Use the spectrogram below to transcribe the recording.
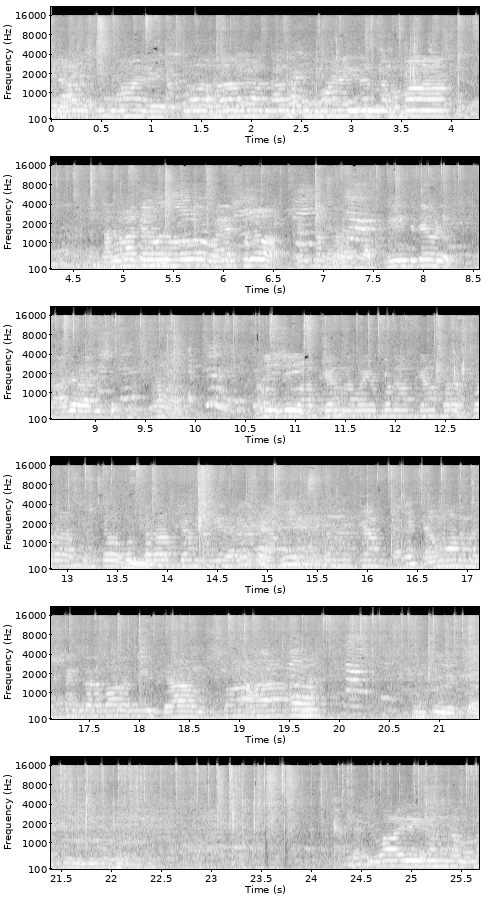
శ్రీనారసింహాయ స్వాహ నారసింహాయ ఇదన్న మమ హనుమదేవుడు వయస్సులో శంకర్ సార్ మీ ఇంటి దేవుడు రాజరాజేశ్వర నవయువనాభ్యాం పరస్పర సృష్టో పురుషరాభ్యాం నగేంద్రభ్యాం నమో నమ శంకర పార్వతీభ్యాం స్వాహ శివాయ ఇదన్న మమ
